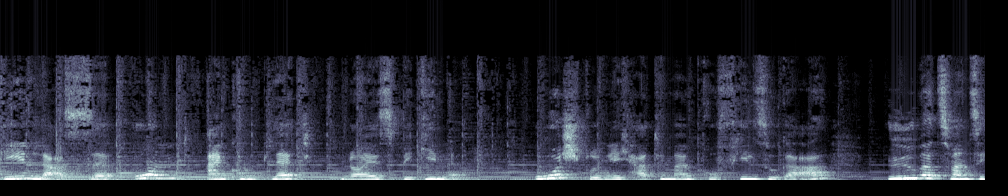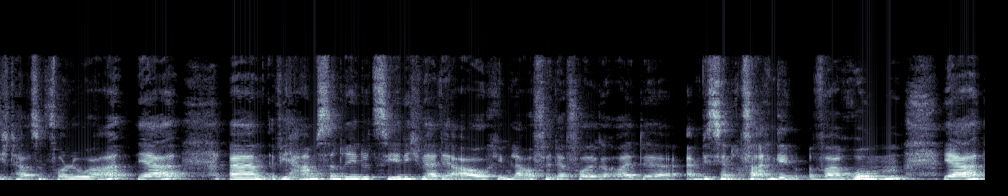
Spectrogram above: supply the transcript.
gehen lasse und ein komplett neues beginne. Ursprünglich hatte mein Profil sogar über 20.000 Follower. Ja, ähm, wir haben es dann reduziert. Ich werde auch im Laufe der Folge heute ein bisschen darauf eingehen, warum. Ja,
